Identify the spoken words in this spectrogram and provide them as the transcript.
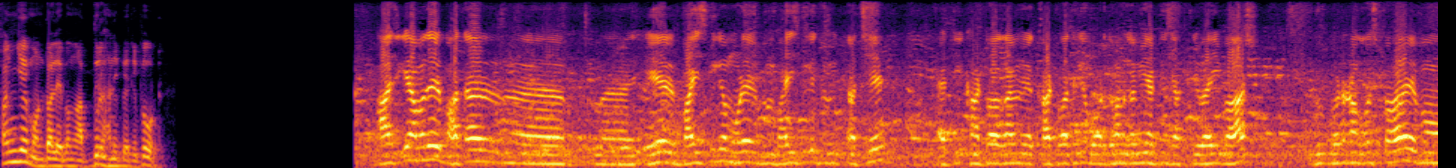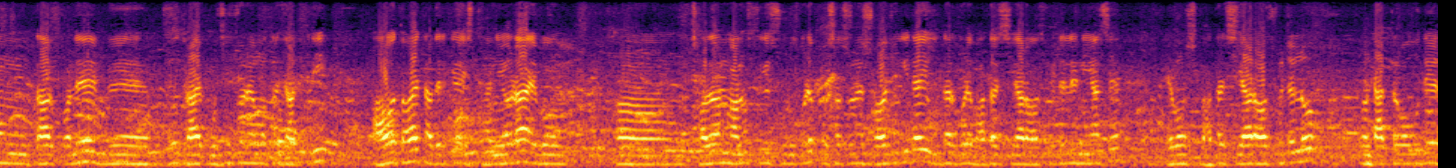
সঞ্জয় মণ্ডল এবং আব্দুল হানিফের রিপোর্ট। আজকে আমাদের ভাতার এর বাইশ বিঘা মোড়ে, বাইশ বিঘা জমি আছে। একটি কাটোয়াগামী, কাটোয়া থেকে বর্ধমানগামী একটি যাত্রীবাহী বাস দুর্ঘটনাগ্রস্ত হয় এবং তার ফলে প্রায় পঁচিশ জনের মতো যাত্রী আহত হয় তাদেরকে স্থানীয়রা এবং সাধারণ মানুষ থেকে শুরু করে প্রশাসনের সহযোগিতায় উদ্ধার করে ভাতার শিয়ার হসপিটালে নিয়ে আসে এবং ভাতার শিয়ার হসপিটালেও ডাক্তারবাবুদের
